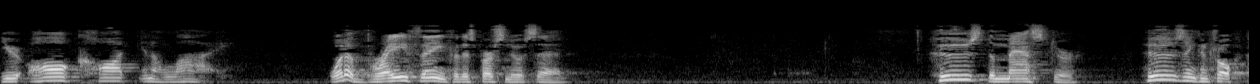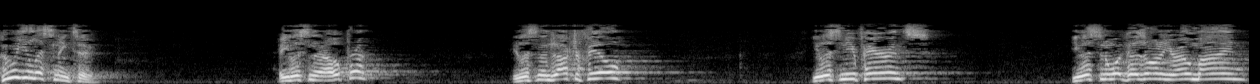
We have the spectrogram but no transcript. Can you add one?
you're all caught in a lie. What a brave thing for this person to have said. Who's the master Who's in control? Who are you listening to? Are you listening to Oprah? You listening to Dr. Phil? You listen to your parents? You listen to what goes on in your own mind?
